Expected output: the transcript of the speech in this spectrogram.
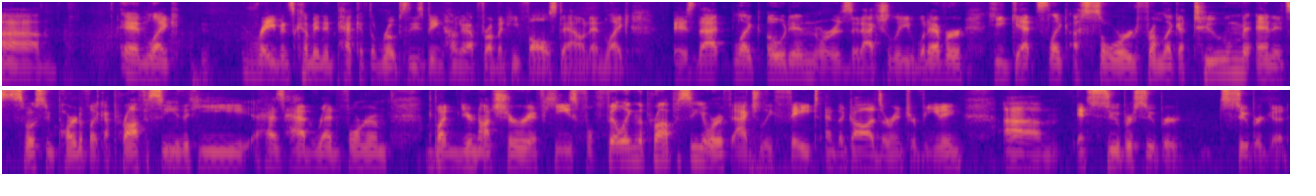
Um and like ravens come in and peck at the ropes that he's being hung up from and he falls down and like is that like odin or is it actually whatever? He gets like a sword from like a tomb and it's supposed to be part of like a prophecy that he has had read for him but you're not sure if he's fulfilling the prophecy or if actually fate and the gods are intervening. Um it's super super super good.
